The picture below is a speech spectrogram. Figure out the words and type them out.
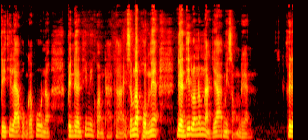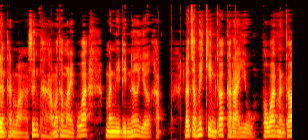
ปีที่แล้วผมก็พูดเนาะเป็นเดือนที่มีความท้าทายสำหรับผมเนี่ยเดือนที่ลดน้ำหนักยากมี 2 เดือน คือเดือนธันวาซึ่งถามว่าทำไม เพราะว่ามันมีดินเนอร์เยอะครับ แล้วจะไม่กินก็กระไรอยู่ เพราะว่ามันก็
